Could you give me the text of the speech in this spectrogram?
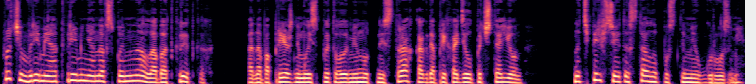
Впрочем, время от времени она вспоминала об открытках. Она по-прежнему испытывала минутный страх, когда приходил почтальон, но теперь все это стало пустыми угрозами.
